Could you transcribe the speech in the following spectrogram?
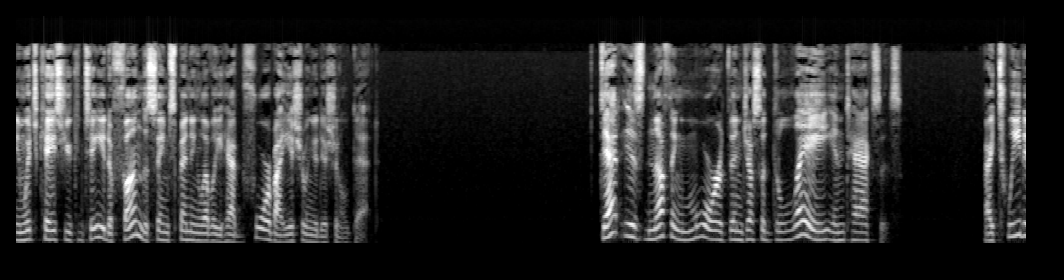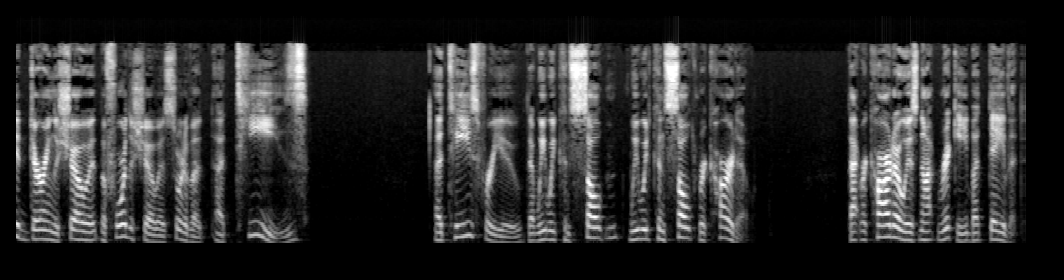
in which case you continue to fund the same spending level you had before by issuing additional debt debt is nothing more than just a delay in taxes. I tweeted during the show, before the show, as sort of a, a tease, a tease for you that we would consult, we would consult Ricardo. That Ricardo is not Ricky, but David.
